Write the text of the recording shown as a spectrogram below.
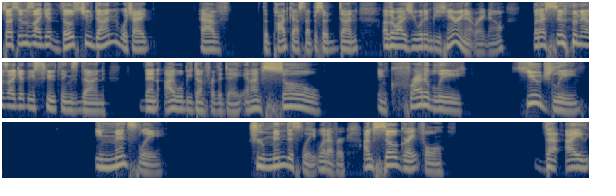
So as soon as I get those two done, which I have the podcast episode done, otherwise you wouldn't be hearing it right now. But as soon as I get these two things done, then I will be done for the day. And I'm so incredibly, hugely, immensely tremendously, whatever. I'm so grateful that I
